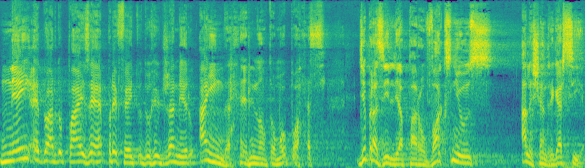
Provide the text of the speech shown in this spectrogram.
Nem Eduardo Paes é prefeito do Rio de Janeiro ainda, ele não tomou posse. De Brasília para o Vox News, Alexandre Garcia.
